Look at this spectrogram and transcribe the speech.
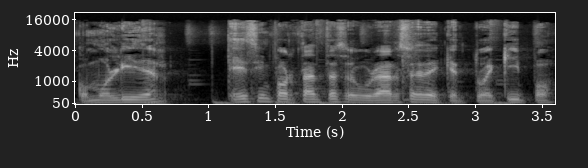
Como líder, es importante asegurarse de que tu equipo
